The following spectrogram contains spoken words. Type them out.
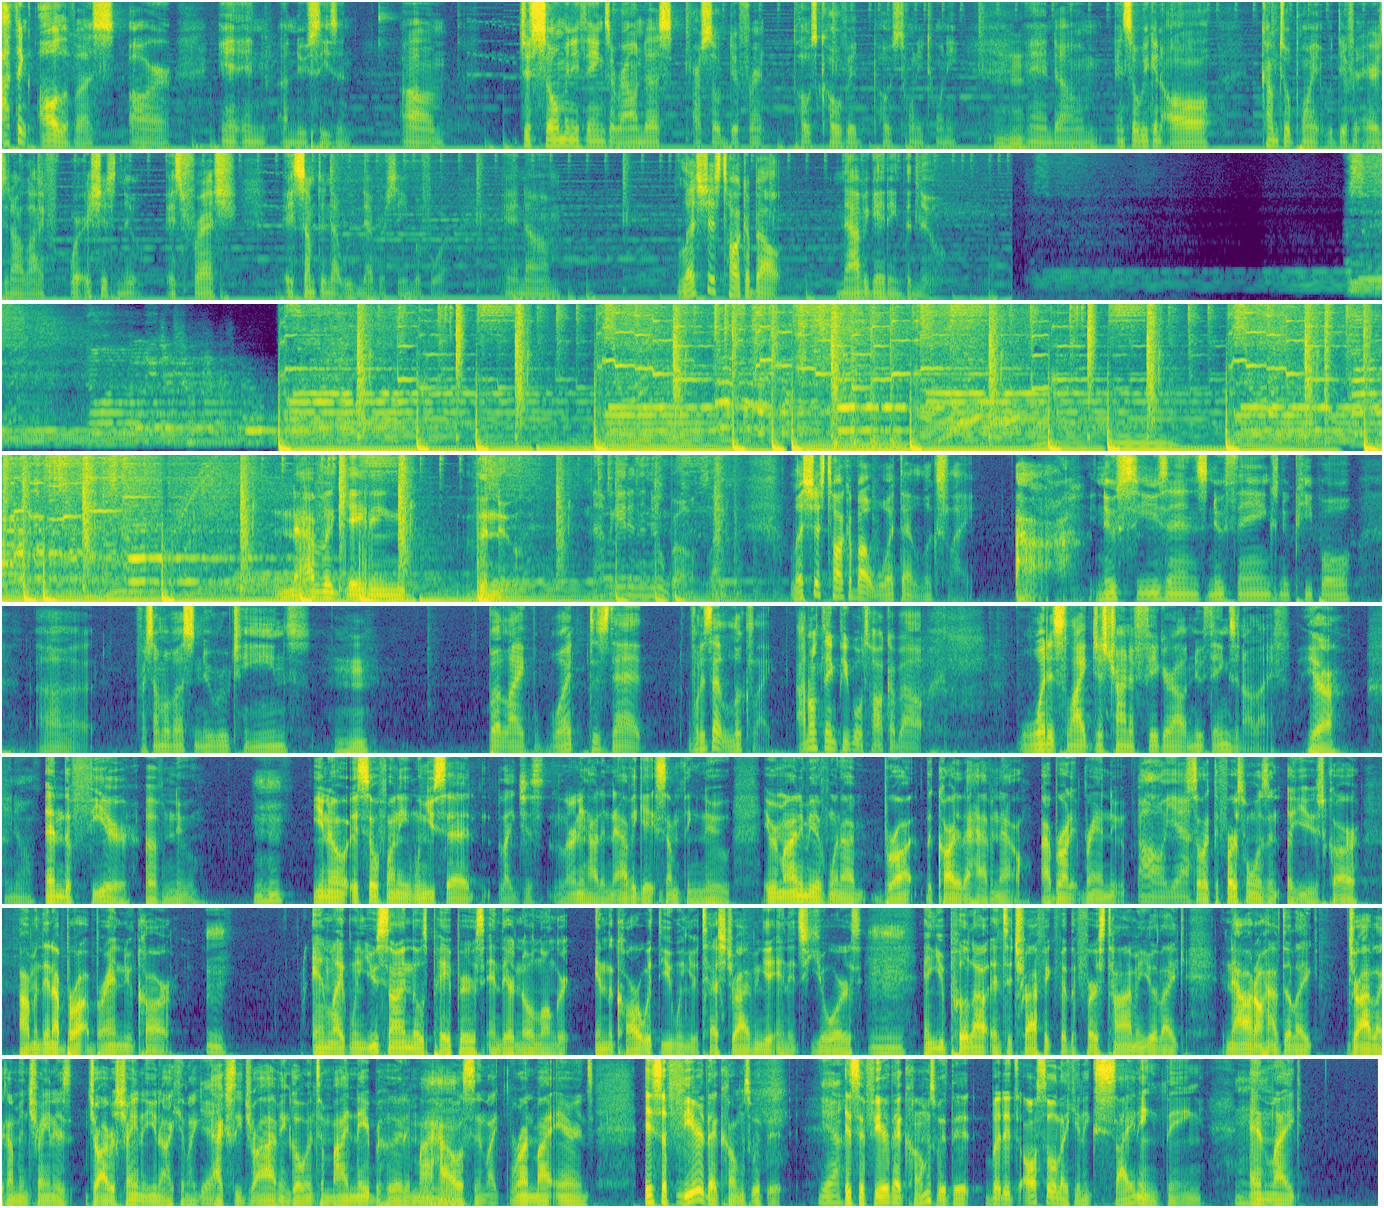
I think all of us are in, in a new season. Um, just so many things around us are so different post COVID, post 2020, Mm-hmm. and um, and so we can all come to a point with different areas in our life where it's just new, it's fresh, it's something that we've never seen before, and um, let's just talk about navigating the new. Navigating let's just talk about what that looks like. Ah, New seasons, new things, new people. Uh, for some of us, new routines. mm-hmm. But like, what does that? What does that look like? I don't think people talk about what it's like just trying to figure out new things in our life. yeah. You know. And the fear of new. Mm-hmm. You know, it's so funny when you said like just learning how to navigate something new. It reminded me of when I brought the car that I have now. I brought it brand new. Oh yeah. So like the first one was an, a used car, um, and then I brought a brand new car. Mm. And like when you sign those papers and they're no longer in the car with you when you're test driving it and it's yours, Mm-hmm. and you pull out into traffic for the first time and you're like, now I don't have to like drive like I'm in trainers driver's training. You know, I can like Yeah. actually drive and go into my neighborhood and my Mhm. house and like run my errands. It's a fear that comes with it. Yeah. It's a fear that comes with it, but it's also like an exciting thing. Mhm. And like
